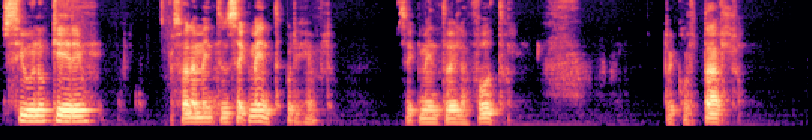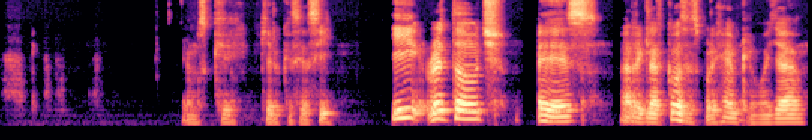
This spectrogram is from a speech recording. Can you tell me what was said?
si uno quiere solamente un segmento, por ejemplo, segmento de la foto, recortarlo. Digamos que quiero que sea así. Y retouch es arreglar cosas, por ejemplo, voy a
